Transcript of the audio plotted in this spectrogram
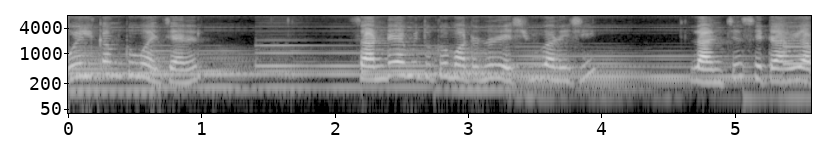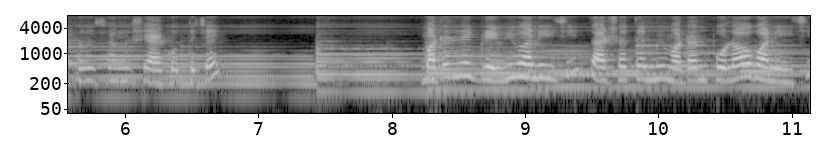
Welcome to my channel Sunday আমি দুটো মাটনের রেসিপি বানিয়েছি। লাঞ্চে সেটা আমি আপনাদের সঙ্গে শেয়ার করতে চাই। মাটনের গ্রেভি বানিয়েছি, তার সাথে আমি মাটন পোলাও বানিয়েছি।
